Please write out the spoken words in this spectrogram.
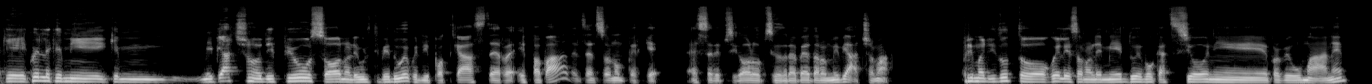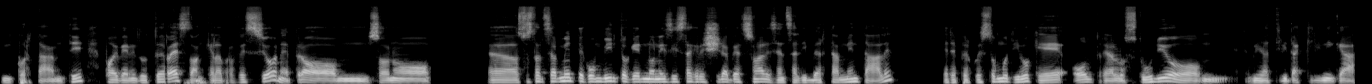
che, quelle che mi, che mi piacciono di più sono le ultime due, quindi podcaster e papà, nel senso non perché essere psicologo o psicoterapeuta non mi piaccia, ma prima di tutto quelle sono le mie due vocazioni proprio umane importanti, poi viene tutto il resto, anche la professione, però mh, sono eh, sostanzialmente convinto che non esista crescita personale senza libertà mentale ed è per questo motivo che oltre allo studio, l'attività clinica,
